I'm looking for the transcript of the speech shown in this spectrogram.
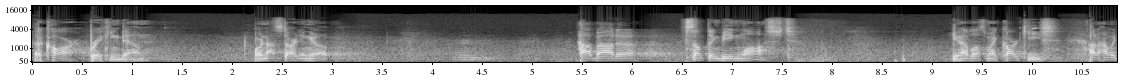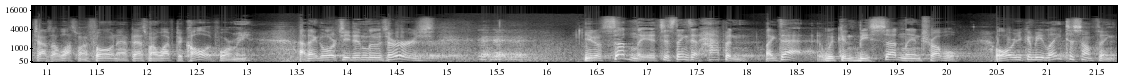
A car breaking down or not starting up. How about uh, something being lost? You know, I've lost my car keys. I don't know how many times I've lost my phone. I have to ask my wife to call it for me. I thank the Lord she didn't lose hers. You know, suddenly, it's just things that happen like that. We can be suddenly in trouble. Or you can be late to something.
